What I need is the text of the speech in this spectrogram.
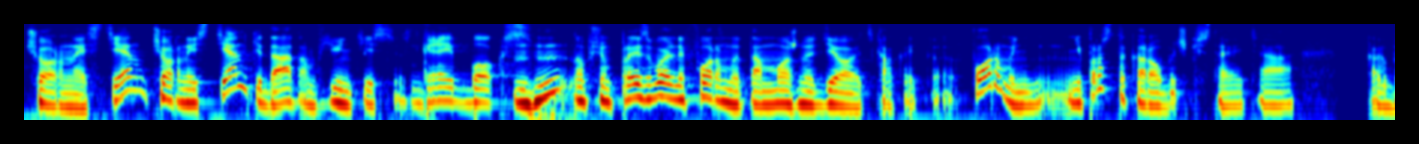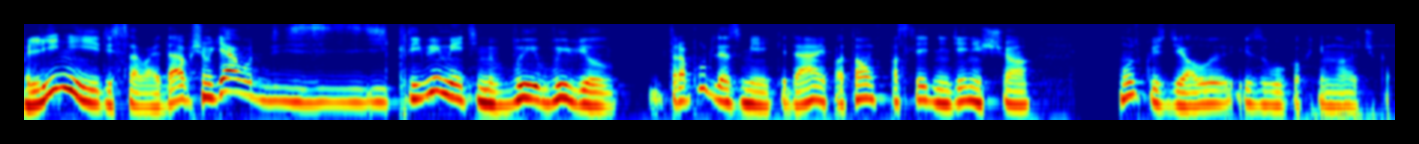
черная стен, черные стенки, да, там в Unity есть. Грейбокс. Угу. В общем, произвольной формы там можно делать как это формы, не просто коробочки ставить, а как бы линии рисовать, да. В общем, я вот кривыми этими вы, вывел тропу для змейки, да, и потом в последний день еще музыку сделал и звуков немножечко.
